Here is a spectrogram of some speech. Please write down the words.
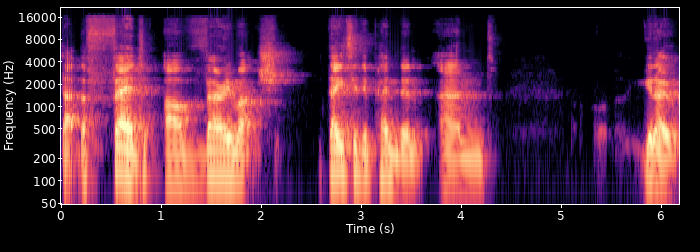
that the Fed are very much data dependent and you know,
